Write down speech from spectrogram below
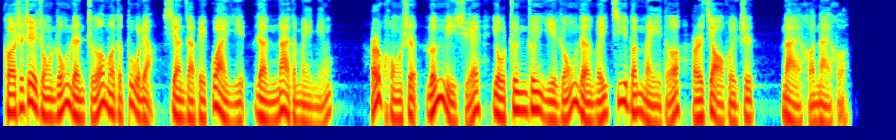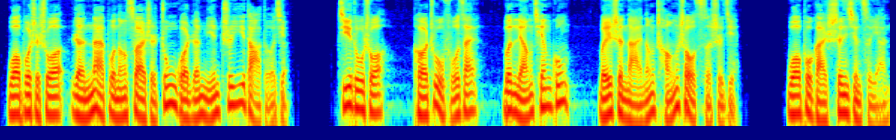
可是这种容忍折磨的度量，现在被冠以忍耐的美名。而孔氏伦理学又谆谆以容忍为基本美德而教诲之，奈何奈何！我不是说忍耐不能算是中国人民之一大德性。基督说：“可祝福哉，温良谦恭，为是乃能承受此世界。”我不敢深信此言。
